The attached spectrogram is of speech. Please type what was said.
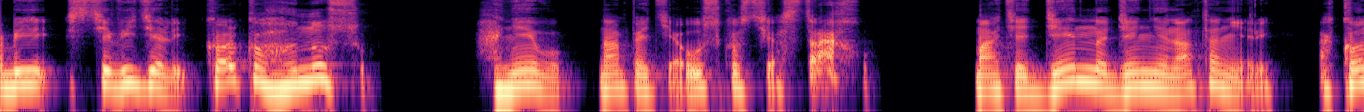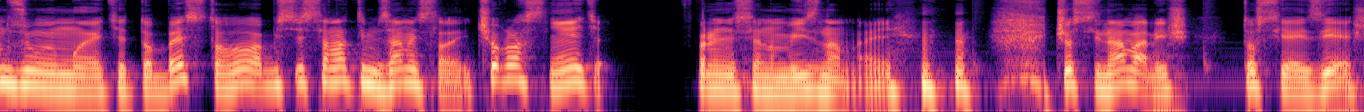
Aby ste videli, koľko hnusu, hnevu, napätia, úzkosti a strachu máte denno-denne na tanieri a konzumujete to bez toho, aby ste sa nad tým zamysleli, čo vlastne jete v prenesenom význame. čo si navaríš, to si aj zješ.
